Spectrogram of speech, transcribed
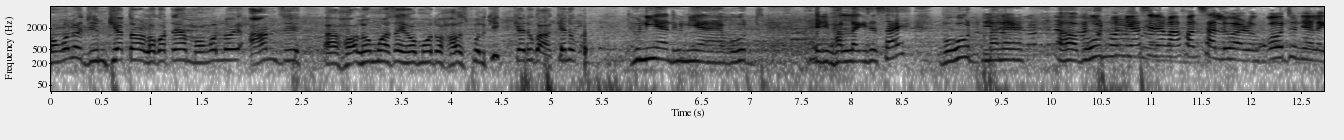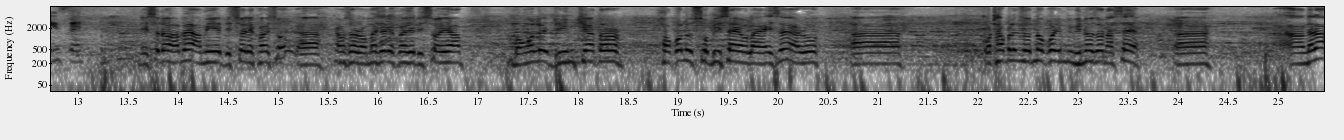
মঙলদৈ ড্ৰিম থিয়েটাৰৰ লগতে মঙলদৈ আন যি হলসমূহ আছে সেইসমূহতো হাউচফুল। কি কেনেকুৱা কেনেকুৱা? ধুনীয়া ধুনীয়া বহুত হেৰি ভাল লাগিছে চাই। বহুত মানে বহুত অসমীয়া চিনেমাখন চালোঁ আৰু বহুত ধুনীয়া লাগিছে। নিশ্চিতভাৱে আমি দৃশ্য দেখুৱাইছোঁ। তাৰপিছত ৰমেশে দেখুৱাইছে দৃশ্য এয়া মঙলদৈ ড্ৰিম থিয়েটাৰ সকলো ছবি চাই ওলাই আহিছে আৰু কথা পাতি যত্ন কৰিম বিভিন্নজন আছে। দাদা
